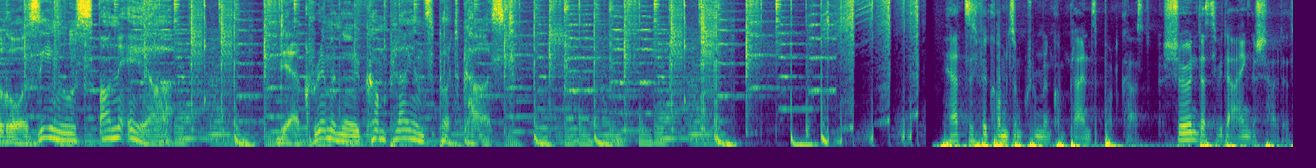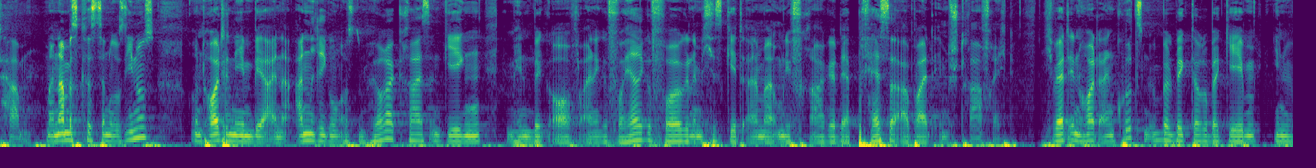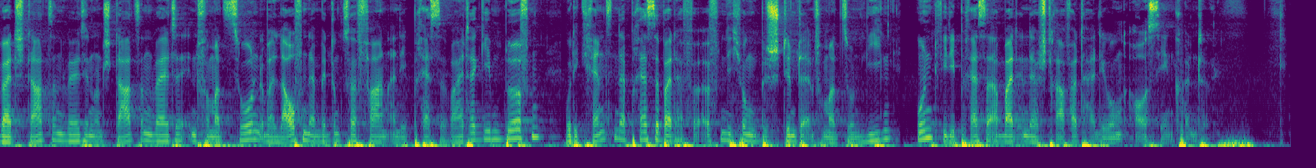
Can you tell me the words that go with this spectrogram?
Rosinus on Air, der Criminal Compliance Podcast. Herzlich willkommen zum Criminal Compliance Podcast. Schön, dass Sie wieder eingeschaltet haben. Mein Name ist Christian Rosinus und heute nehmen wir eine Anregung aus dem Hörerkreis entgegen im Hinblick auf einige vorherige Folge, nämlich es geht einmal um die Frage der Pressearbeit im Strafrecht. Ich werde Ihnen heute einen kurzen Überblick darüber geben, inwieweit Staatsanwältinnen und Staatsanwälte Informationen über laufende Ermittlungsverfahren an die Presse weitergeben dürfen, wo die Grenzen der Presse bei der Veröffentlichung bestimmter Informationen liegen und wie die Pressearbeit in der Strafverteidigung aussehen könnte.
